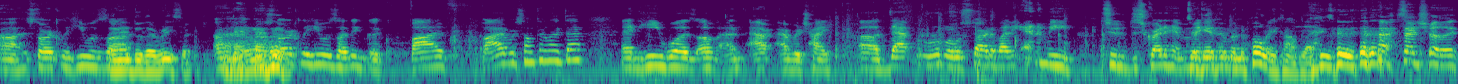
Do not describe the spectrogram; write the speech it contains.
Uh, historically, he was. They Uh, didn't do their research. uh, I historically, he was I think like five five or something like that, and he was of an a- average height. Uh, that rumor was started by the enemy to discredit him, To give him a Napoleon complex. essentially.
